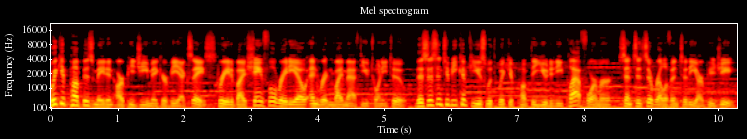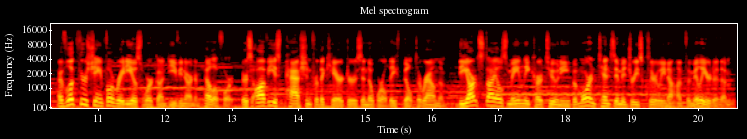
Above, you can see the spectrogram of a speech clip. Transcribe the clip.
Wicked Pump is made in RPG Maker VX Ace, created by Shameful Radio and written by Matthew22. This isn't to be confused with Wicked Pump the Unity platformer, since it's irrelevant to the RPG. I've looked through Shameful Radio's work on DeviantArt and Pillowfort. There's obvious passion for the characters and the world they've built around them. The art style's mainly cartoony, but more intense imagery is clearly not unfamiliar to them.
